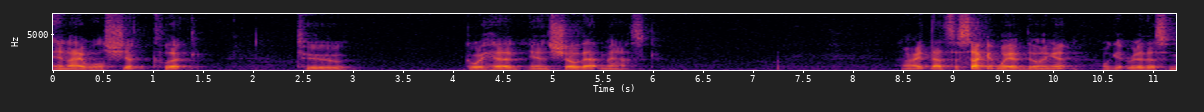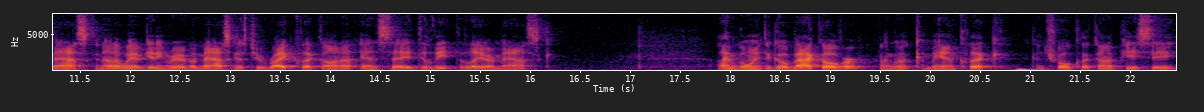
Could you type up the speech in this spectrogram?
And I will shift click to go ahead and show that mask. Alright, that's the second way of doing it. We'll get rid of this mask. Another way of getting rid of a mask is to right click on it and say delete the layer mask. I'm going to go back over. I'm going to command click, control click on a PC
